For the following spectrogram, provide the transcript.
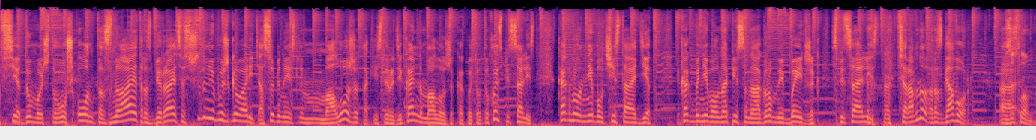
все думают, что уж он-то знает, разбирается. Что ты мне будешь говорить? Особенно если моложе, так, если радикально моложе какой-то. Вот выходит специалист, как бы он не был чисто одет, и как бы не было написано огромный бейджик специалист, все равно разговор. Безусловно.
